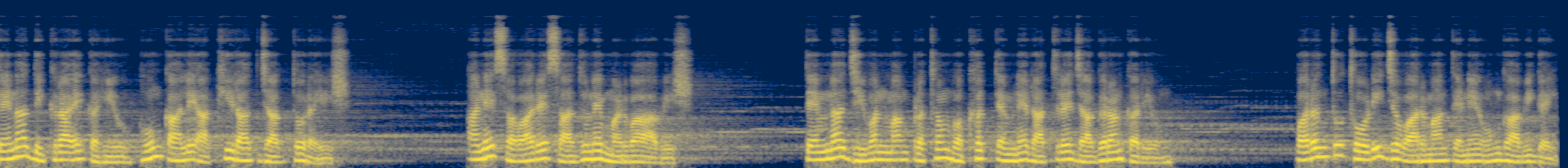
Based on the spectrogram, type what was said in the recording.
તેના દીકરાએ કહ્યું, હું કાલે આખી રાત જાગતો રહીશ અને સવારે સાધુને મળવા આવીશ. તેમના જીવનમાં પ્રથમ વખત તેમને રાત્રે જાગરણ કર્યું. પરંતુ થોડી જ વારમાં તેને ઊંઘ આવી ગઈ.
